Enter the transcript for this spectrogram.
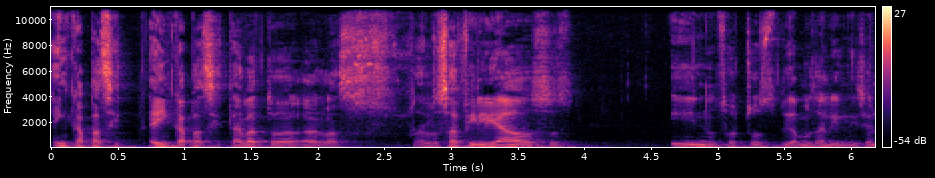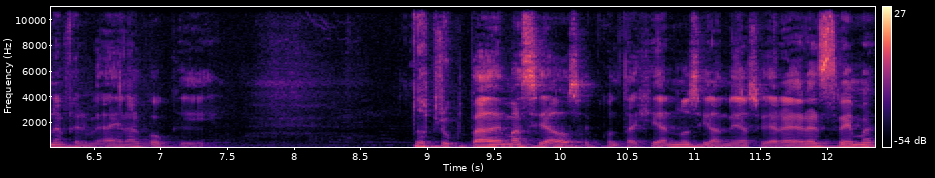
e incapacitaba a todas las a los afiliados y nosotros, digamos, al inicio de la enfermedad era algo que nos preocupaba demasiado, se contagiarnos y la media sociedad era extrema,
